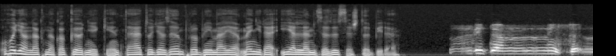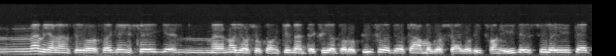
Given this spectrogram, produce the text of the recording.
hogyan laknak a környékén? Tehát, hogy az ön problémája mennyire jellemző az összes többire? Itt nincs, nem jellemző a szegénység, mert nagyon sokan kimentek fiatalok külföldre, támogassák az itthoni időszüleiket,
